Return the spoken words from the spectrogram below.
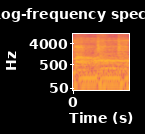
my.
